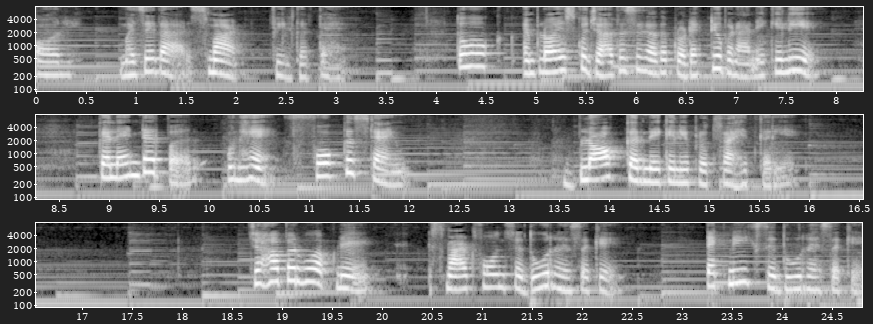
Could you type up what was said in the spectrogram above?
और मज़ेदार स्मार्ट फील करते हैं। तो एम्प्लॉयज़ को ज़्यादा से ज़्यादा प्रोडक्टिव बनाने के लिए कैलेंडर पर उन्हें फोकस टाइम ब्लॉक करने के लिए प्रोत्साहित करिए। जहाँ पर वो अपने स्मार्टफ़ोन से दूर रह सके, टेक्निक से दूर रह सके,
